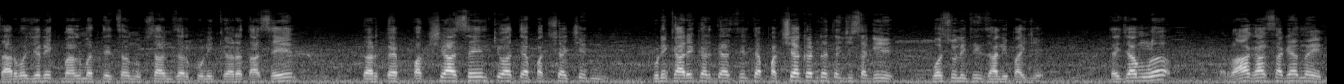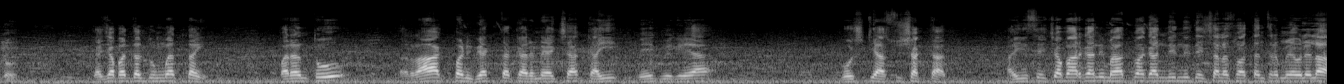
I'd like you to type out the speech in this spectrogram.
सार्वजनिक मालमत्तेचं नुकसान जर कोणी करत असेल तर ते पक्ष असेल किंवा त्या पक्षाचे कुणी कार्यकर्ते असतील त्या पक्षाकडनं त्याची सगळी वसुली ती झाली पाहिजे. त्याच्यामुळं राग हा सगळ्यांना येतो. त्याच्याबद्दल दुमत नाही. परंतु राग पण व्यक्त करण्याच्या काही वेगवेगळ्या गोष्टी असू शकतात. अहिंसेच्या मार्गाने महात्मा गांधींनी देशाला स्वातंत्र्य मिळवलेला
